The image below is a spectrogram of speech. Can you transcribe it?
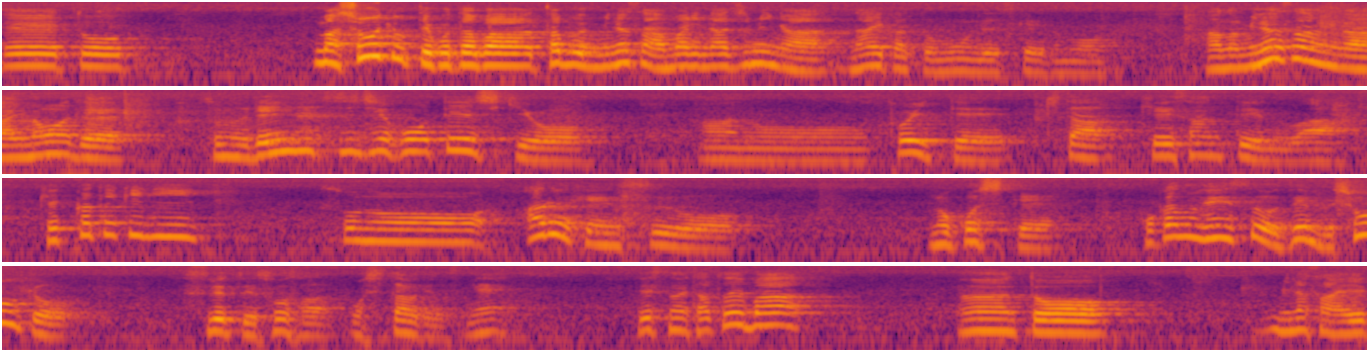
えっ、ー、と、まあ、消去って言葉、多分皆さんあまり馴染みがないかと思うんですけれども、あの皆さんが今までその連立次方程式をあの解いてきた計算っていうのは、結果的にそのある変数を残して、他の変数を全部消去するという操作をしたわけですね。ですので、例えば、うんと、皆さん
